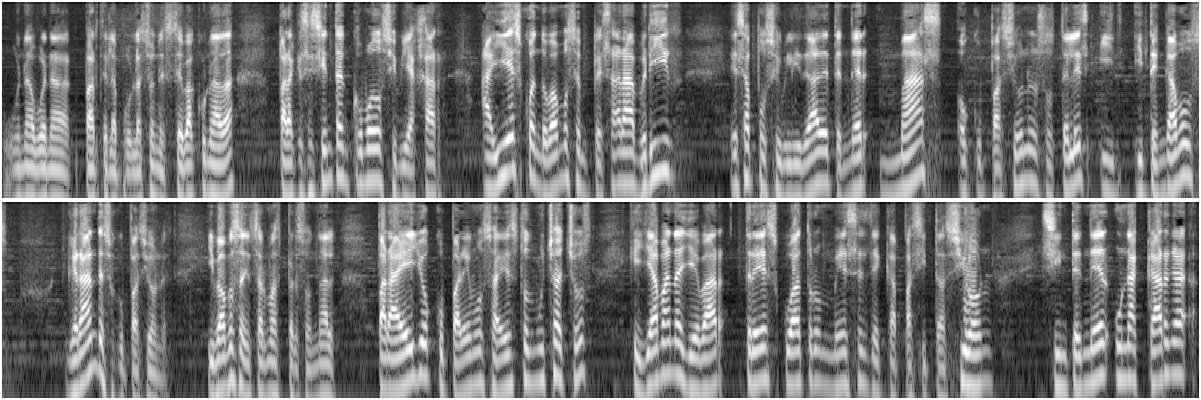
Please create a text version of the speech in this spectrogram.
una buena parte de la población esté vacunada, para que se sientan cómodos y viajar. Ahí es cuando vamos a empezar a abrir esa posibilidad de tener más ocupación en los hoteles y, tengamos grandes ocupaciones y vamos a necesitar más personal. Para ello ocuparemos a estos muchachos que ya van a llevar tres, cuatro meses de capacitación sin tener una carga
